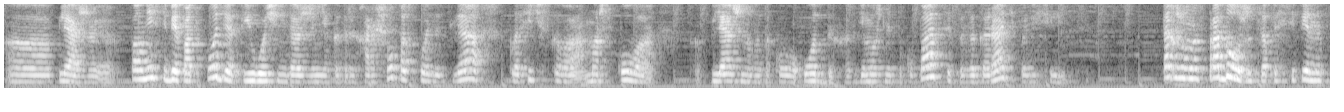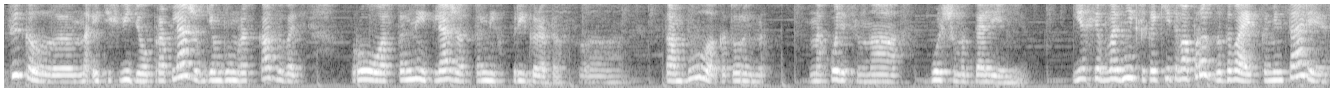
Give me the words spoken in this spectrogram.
э, пляжи вполне себе подходят и очень даже некоторые хорошо подходят для классического морского пляжного такого отдыха, где можно и покупаться, и позагорать, и повеселиться. Также у нас продолжится постепенный цикл на этих видео про пляжи, где мы будем рассказывать про остальные пляжи остальных пригородов э, Стамбула, которые находятся на большем отдалении. Если возникли какие-то вопросы, задавай их в комментарии,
